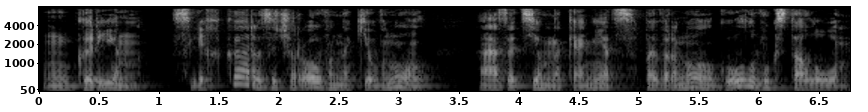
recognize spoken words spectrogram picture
Грин слегка разочарованно кивнул, а затем, наконец, повернул голову к столу.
